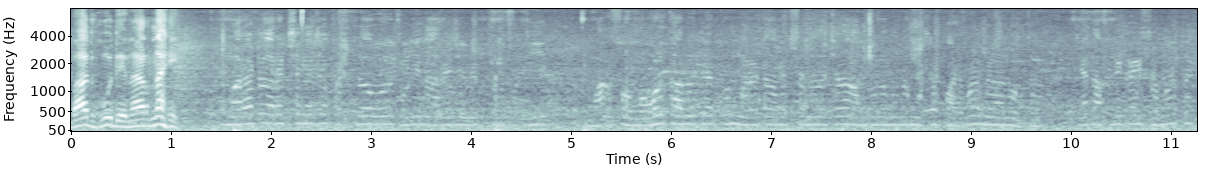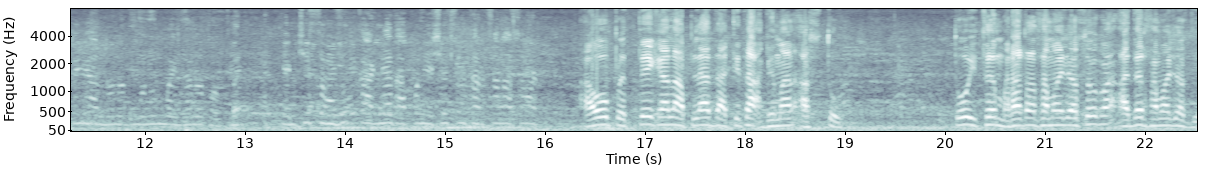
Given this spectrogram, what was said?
बाद होऊ देणार नाही. मराठा आरक्षणाच्या प्रश्नावर थोडी नाराजी व्यक्त होत होती. मोहोळ तालुक्यातून मराठा आरक्षणाच्या आंदोलनाला मोठं पाठबळ मिळालं होतं. त्यात असले काही समर्थकही आंदोलक म्हणून मैदानात होते. त्यांची समजूत काढण्यात आपण यशस्वी ठरचाल असं वाटतं. अहो प्रत्येकाला आपल्या जातीचा अभिमान असतो. तो इथं मराठा समाज असो किंवा आदर समाज असतो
